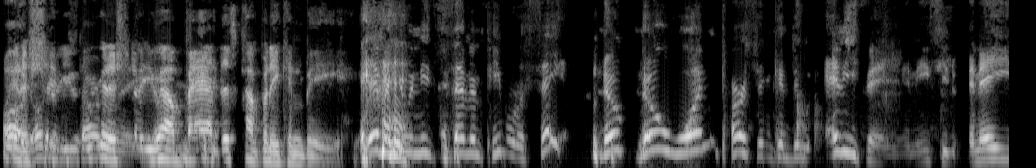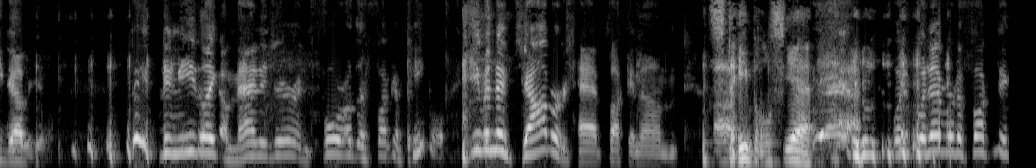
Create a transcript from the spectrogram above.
Oh, we're Oh, going to show you. We're gonna show you how bad this company can be. Yeah, but you would need seven people to say it. No, no one person can do anything in EC in AEW. They, they need like a manager and four other fucking people. Even the jobbers have fucking um Stables, yeah. yeah, whatever the fuck the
